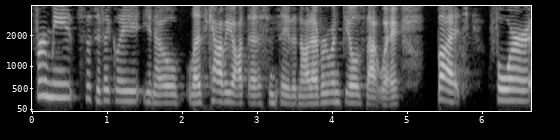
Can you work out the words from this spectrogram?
for me specifically, you know, let's caveat this and say that not everyone feels that way. But for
